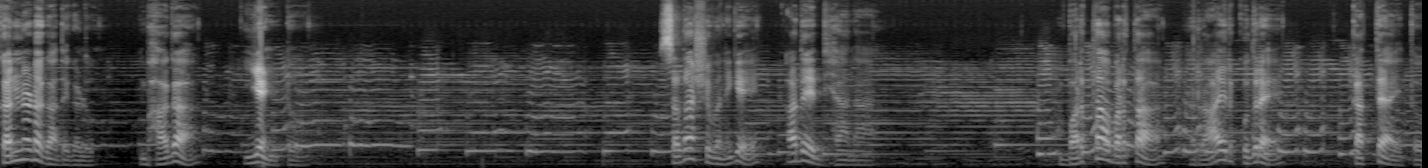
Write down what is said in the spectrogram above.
ಕನ್ನಡ ಗಾದೆಗಳು, ಭಾಗ ಎಂಟು. ಸದಾಶಿವನಿಗೆ ಅದೇ ಧ್ಯಾನ. ಬರ್ತಾ ಬರ್ತಾ ರಾಯರ್ ಕುದುರೆ ಕತ್ತೆ ಆಯಿತು.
